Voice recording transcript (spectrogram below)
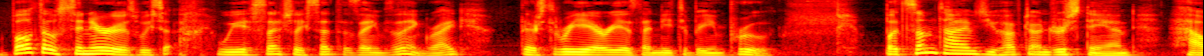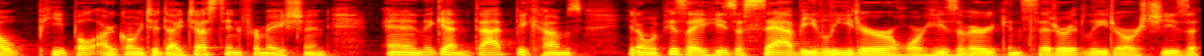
Both those scenarios, we we essentially said the same thing, right? There's three areas that need to be improved. But sometimes you have to understand how people are going to digest information and again, that becomes, you know, when people say he's a savvy leader or he's a very considerate leader or she's a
